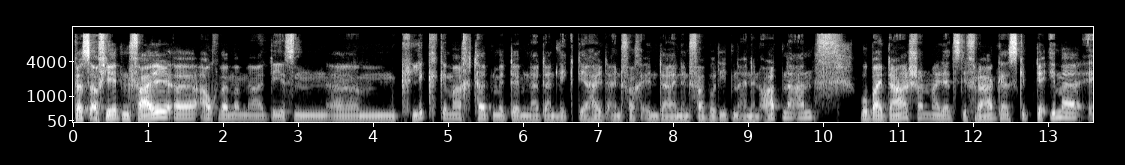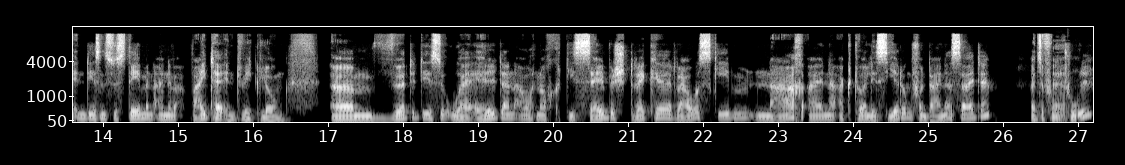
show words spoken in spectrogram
das auf jeden Fall. Äh, auch wenn man mal diesen ähm, Klick gemacht hat mit dem, na dann leg dir halt einfach in deinen Favoriten einen Ordner an. Wobei da schon mal jetzt die Frage, es gibt ja immer in diesen Systemen eine Weiterentwicklung. Ähm, würde diese URL dann auch noch dieselbe Strecke rausgeben nach einer Aktualisierung von deiner Seite, also vom äh, Tool?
